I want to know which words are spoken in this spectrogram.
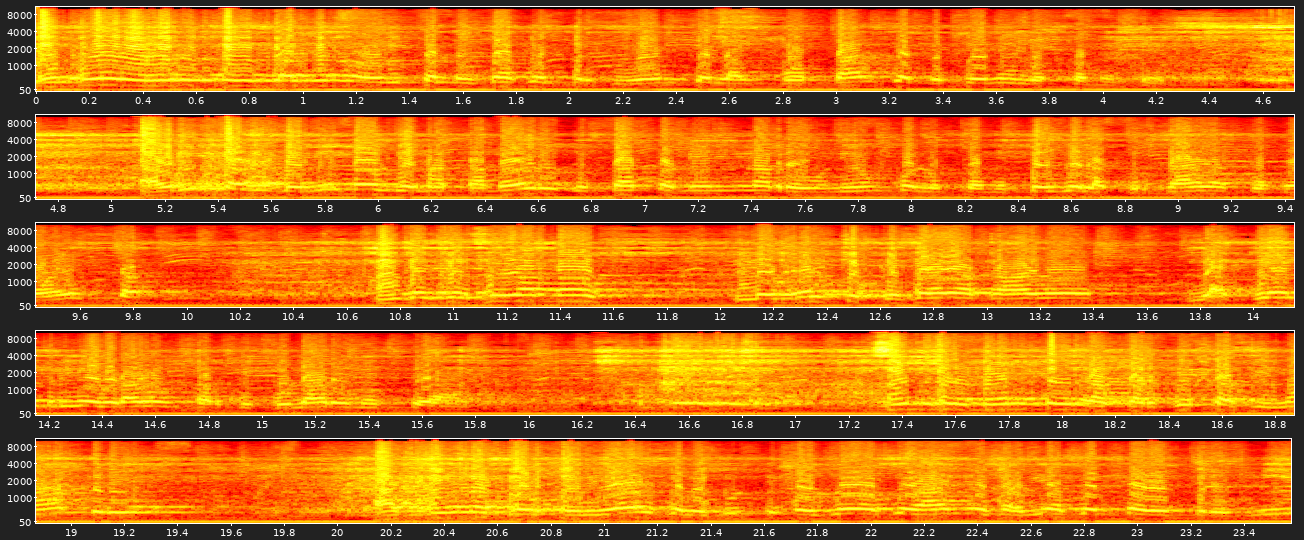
El día de hoy ustedes vieron ahorita el mensaje del presidente, la importancia que tienen los comités. Ahorita venimos de Matamoros, estar también en una reunión con los comités de la cruzada como esta, y les decíamos lo mucho que se ha bajado, y aquí en Río Bravo en particular en este año. Simplemente en la tarjeta sin hambre, aquí en oportunidades de los últimos 12 años había cerca de 3.000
